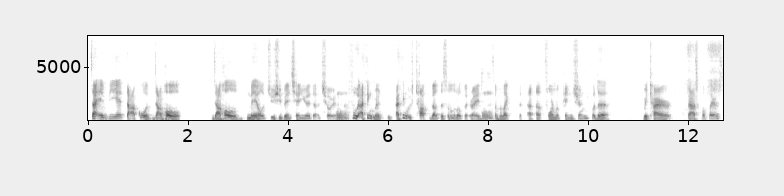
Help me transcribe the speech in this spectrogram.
在 NBA 打过，然后然后没有继续被签约的球员。嗯 Fu- I think we're, I think we've talked about this a little bit, right? 嗯 Something like a, a form of pension for the retired basketball players.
